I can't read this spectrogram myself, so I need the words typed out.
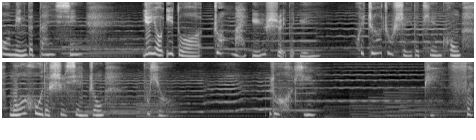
莫名的担心。也有一朵装满雨水的云，会遮住谁的天空？模糊的视线中。不由落英缤纷，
